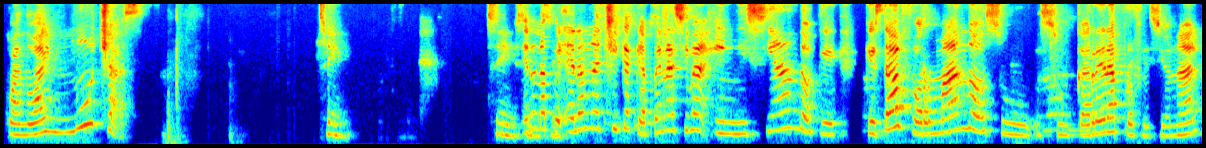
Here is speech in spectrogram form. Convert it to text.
cuando hay muchas? Sí. Sí, sí, era, una, sí. era, una, chica que apenas iba iniciando, que, que estaba formando su, su, carrera profesional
